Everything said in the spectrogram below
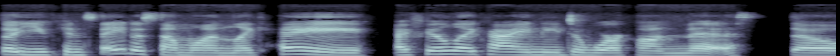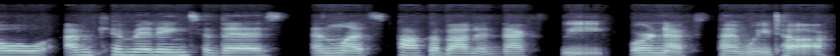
So you can say to someone, like, hey, I feel like I need to work on this. So I'm committing to this, and let's talk about it next week or next time we talk.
